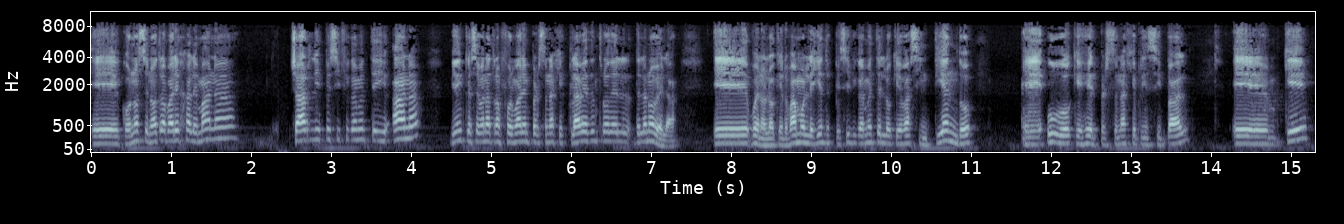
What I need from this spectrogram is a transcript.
eh, conocen a otra pareja alemana, Charlie específicamente y Ana, bien que se van a transformar en personajes clave dentro de, la novela. Eh, bueno, lo que vamos leyendo específicamente es lo que va sintiendo Hugo, que es el personaje principal, que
